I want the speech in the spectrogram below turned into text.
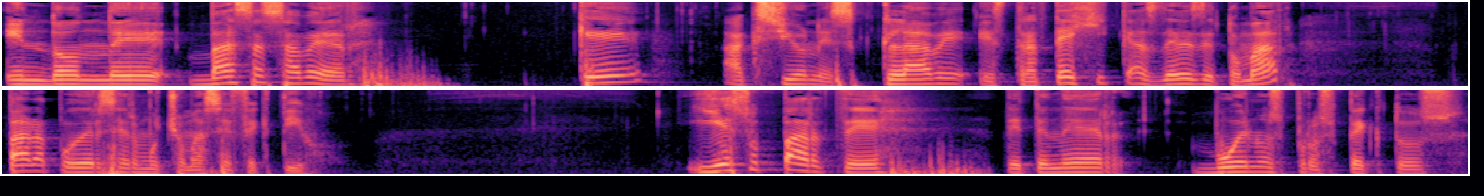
en donde vas a saber qué acciones clave estratégicas debes de tomar para poder ser mucho más efectivo. Y eso parte de tener buenos prospectos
